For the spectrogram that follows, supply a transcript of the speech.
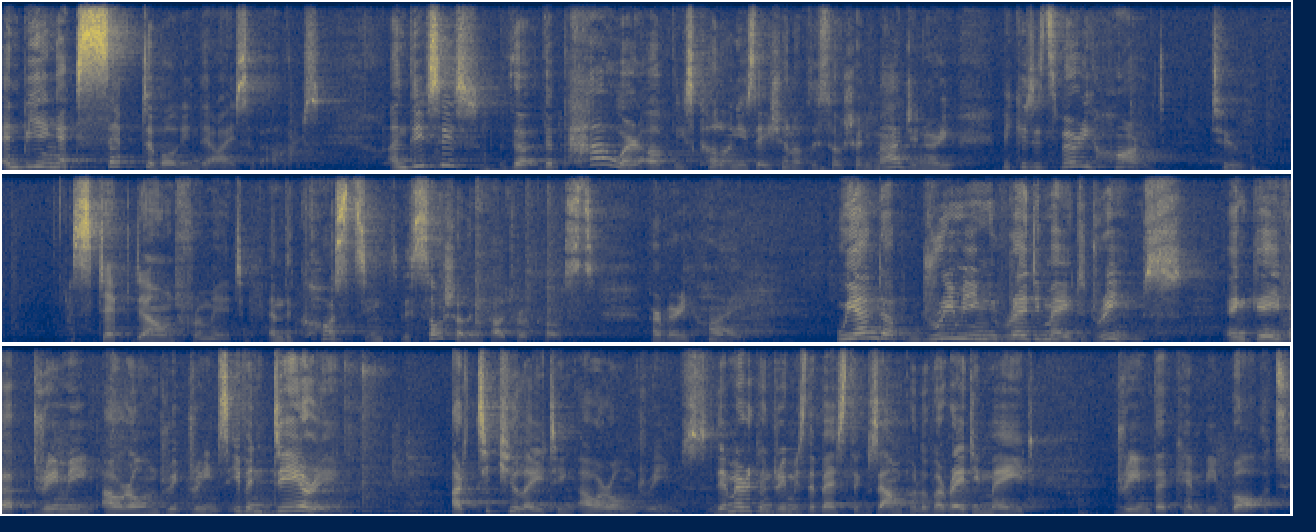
and being acceptable in the eyes of others. And this is the, the power of this colonization of the social imaginary because it's very hard to step down from it. And the costs, the social and cultural costs, are very high. We end up dreaming ready-made dreams and gave up dreaming our own dreams, even daring articulating our own dreams. The American dream is the best example of a ready-made dream that can be bought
